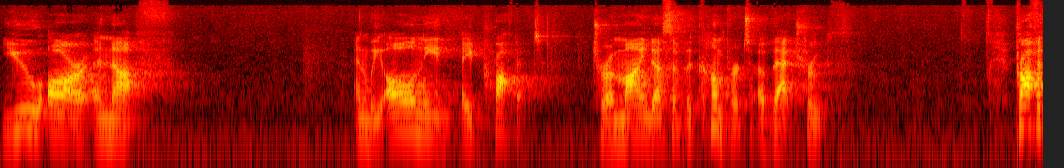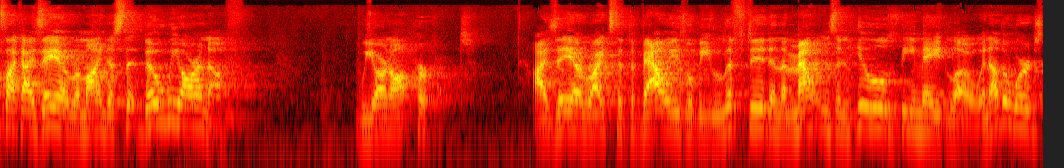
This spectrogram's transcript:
You are enough. And we all need a prophet to remind us of the comfort of that truth. Prophets like Isaiah remind us that though we are enough, we are not perfect. Isaiah writes that the valleys will be lifted and the mountains and hills be made low. In other words,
